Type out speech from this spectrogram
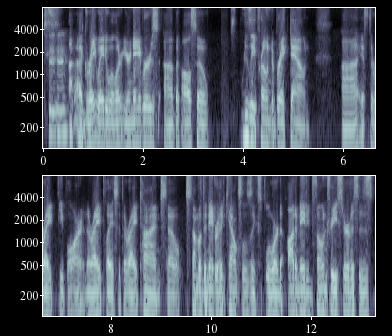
mm-hmm. a, a, great way to alert your neighbors, uh, but also really prone to break down uh, if the right people aren't in the right place at the right time. So some of the neighborhood councils explored automated phone tree services,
